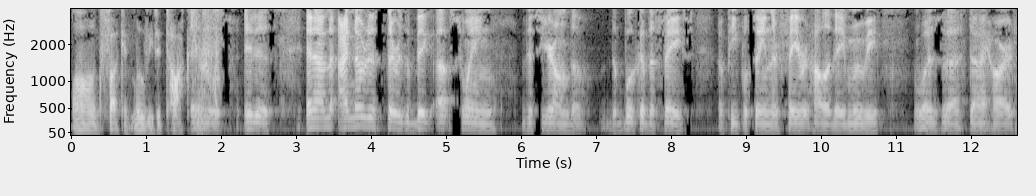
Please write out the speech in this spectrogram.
long fucking movie to talk through. is. It is. And I, I noticed there was a big upswing this year on the, the Book of the Face of people saying their favorite holiday movie was uh, Die Hard.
